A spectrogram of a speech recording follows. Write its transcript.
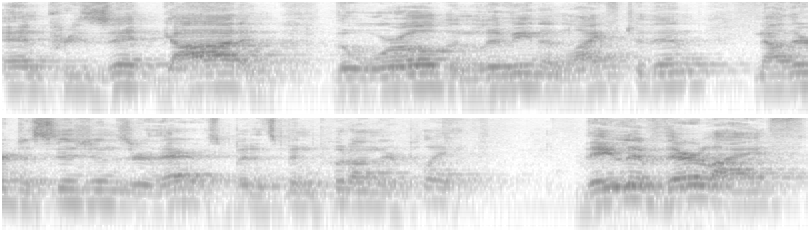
and present God and the world and living and life to them. Now their decisions are theirs, but it's been put on their plate. They live their life.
